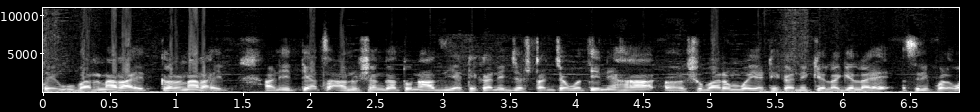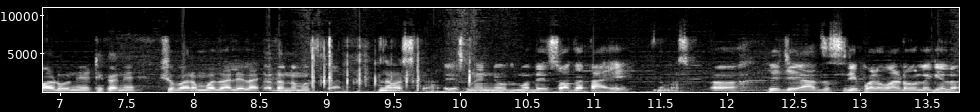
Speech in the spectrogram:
ते उभारणार आहेत करणार आहेत. आणि त्याच अनुषंगातून आज या ठिकाणी ज्येष्ठांच्या वतीने हा शुभारंभ या ठिकाणी केला गेला आहे. श्रीफळ वाढवून या ठिकाणी शुभारंभ झालेला आहे. दादा नमस्कार. नमस्कार. एस नाईन न्यूजमध्ये स्वागत आहे. नमस्कार. हे जे आज श्रीफळ वाढवलं गेलं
